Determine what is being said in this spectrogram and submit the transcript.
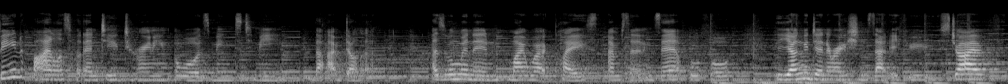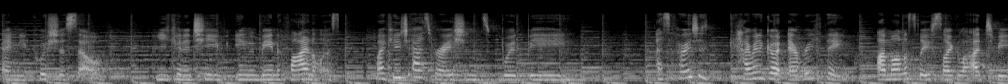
Being a finalist for the NT Training Awards means to me that I've done it. As a woman in my workplace, I'm setting an example for the younger generations that if you strive and you push yourself, you can achieve even being a finalist. My future aspirations would be, I suppose, just having a go at everything. I'm honestly so glad to be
